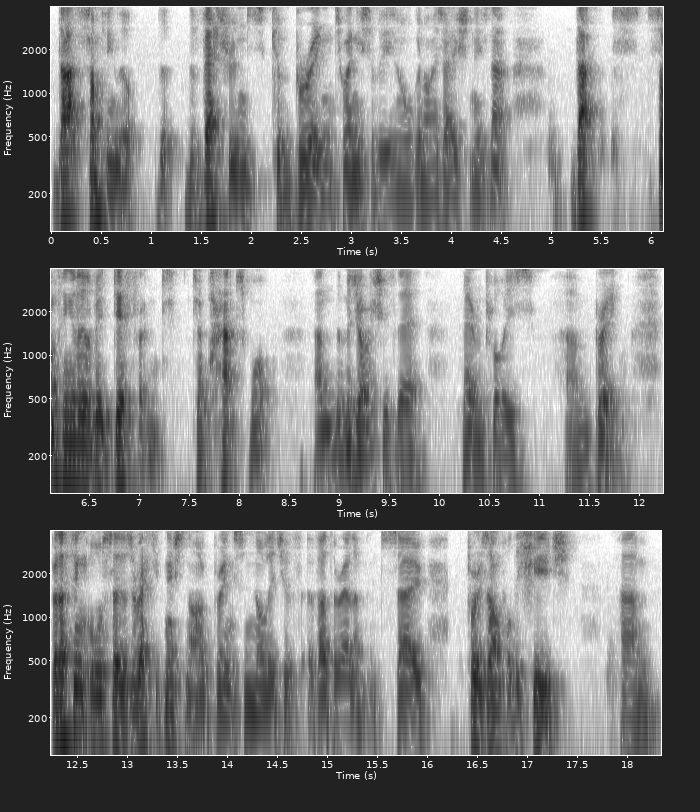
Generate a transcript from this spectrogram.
that's something that, that the veterans can bring to any civilian organisation. Is that that's something a little bit different to perhaps what um, the majority of their their employees um, bring. But I think also there's a recognition that I bring some knowledge of, of other elements. So, for example, the huge um,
